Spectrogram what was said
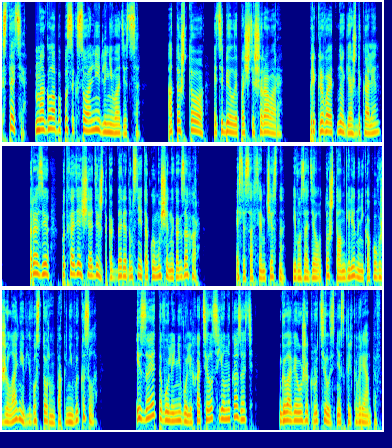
Кстати, могла бы посексуальнее для него одеться. А то, что эти белые почти шаровары прикрывают ноги аж до колен. Разве подходящая одежда, когда рядом с ней такой мужчина, как Захар? Если совсем честно, его задело то, что Ангелина никакого желания в его сторону так и не выказала. Из-за этого волей-неволей хотелось ее наказать. В голове уже крутилось несколько вариантов.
